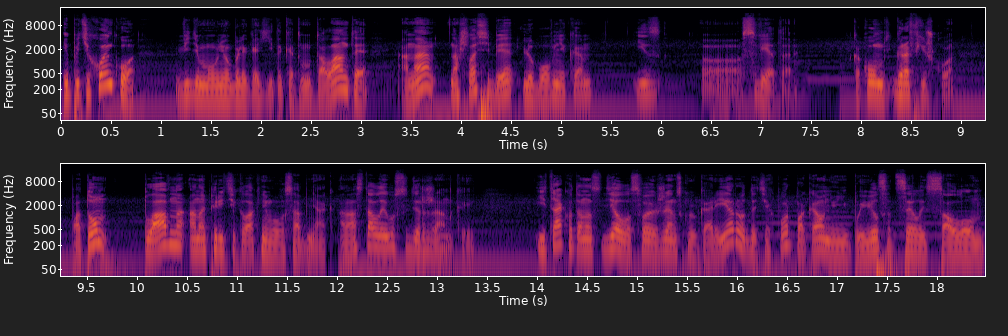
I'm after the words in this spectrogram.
И потихоньку, видимо, у нее были какие-то к этому таланты, она нашла себе любовника из э, света, какого-нибудь графишку. Потом плавно она перетекла к нему в особняк. Она стала его содержанкой. И так вот она сделала свою женскую карьеру до тех пор, пока у нее не появился целый салон.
